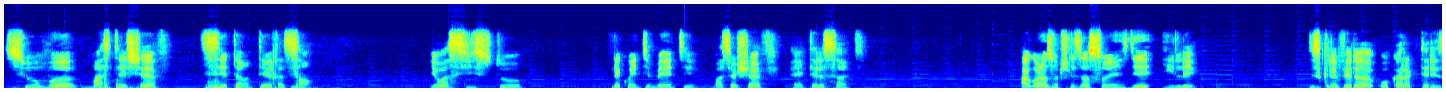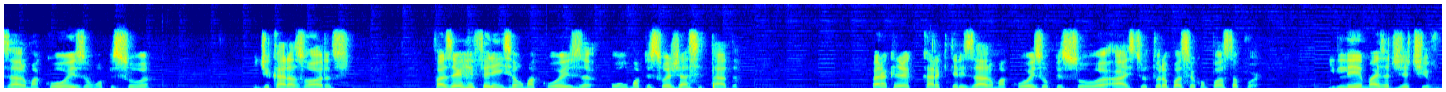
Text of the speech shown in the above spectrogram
souvent Masterchef. C'est intéressant. Eu assisto frequentemente Masterchef. É interessante. Agora as utilizações de il descrever ou caracterizar uma coisa ou uma pessoa, indicar as horas, fazer referência a uma coisa ou uma pessoa já citada. Para caracterizar uma coisa ou pessoa, a estrutura pode ser composta por il mais adjetivo.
